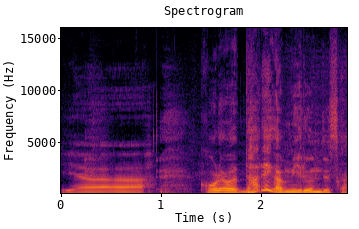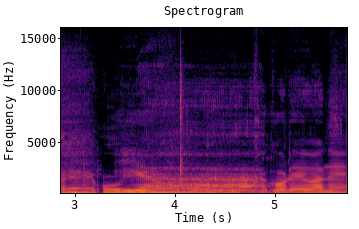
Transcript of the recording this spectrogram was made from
いやこれは誰が見るんですかねこうーいいうの。やはーこれはね。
